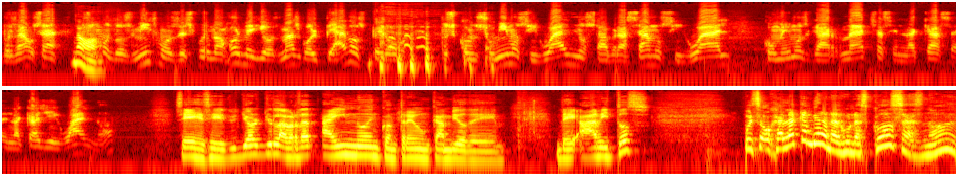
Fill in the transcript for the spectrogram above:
¿verdad? O sea, somos los mismos después, mejor medios más golpeados, pero pues consumimos igual, nos abrazamos igual, comemos garnachas en la casa, en la calle igual, ¿no? Sí, sí, yo, yo la verdad ahí no encontré un cambio de, de hábitos. Pues ojalá cambiaran algunas cosas, ¿no?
